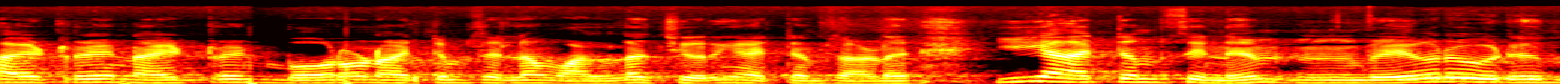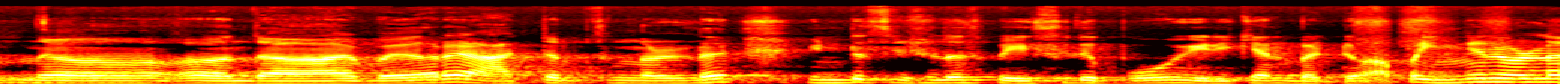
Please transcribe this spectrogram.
hydrogen nitrogen boron atoms എല്ലാം വളരെ ചെറിയ ആറ്റംസ് ആണ്. ഈ ആറ്റംസിന് വേറെ ഒരു എന്താ വേറെ ആറ്റംസുകളുടെ ഇൻഡസ്ട്രിഷ്യൽ സ്പേസിൽ പോയി ഇരിക്കാൻ പറ്റും. അപ്പോൾ ഇങ്ങനെയുള്ള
